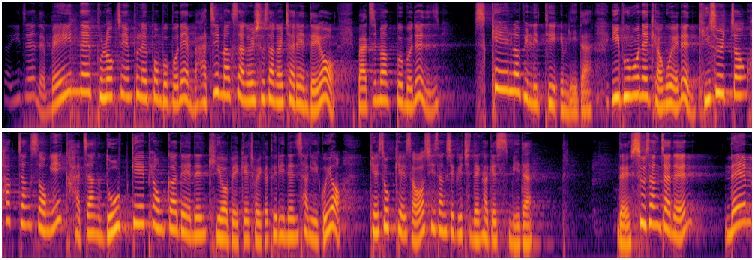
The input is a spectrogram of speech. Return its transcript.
자, 이제 네, 메인넷 블록체인 플랫폼 부분의 마지막 상을 수상할 차례인데요. 마지막 부분은 스케일러빌리티입니다. 이 부문의 경우에는 기술적 확장성이 가장 높게 평가되는 기업에게 저희가 드리는 상이고요. 계속해서 시상식을 진행하겠습니다. 네, 수상자는 NEM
